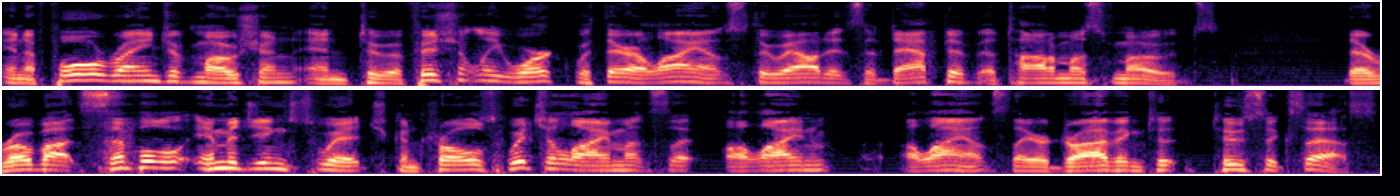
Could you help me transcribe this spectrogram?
in a full range of motion and to efficiently work with their alliance throughout its adaptive autonomous modes. Their robot's simple imaging switch controls which alignments align, alliance they are driving to, to success.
